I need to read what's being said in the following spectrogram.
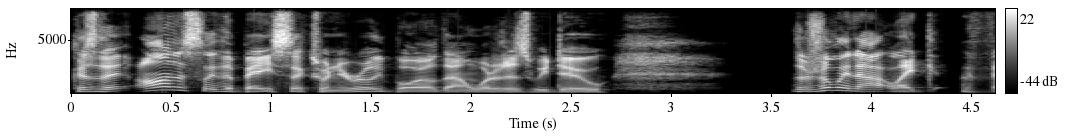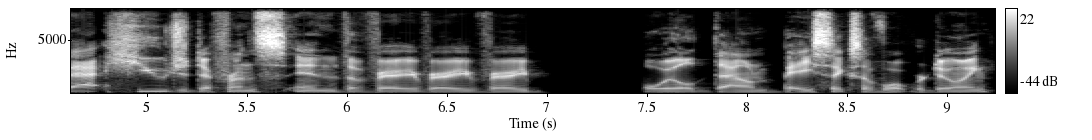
Because honestly, the basics, when you really boil down what it is we do, there's really not like that huge a difference in the very, very, very boiled down basics of what we're doing.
